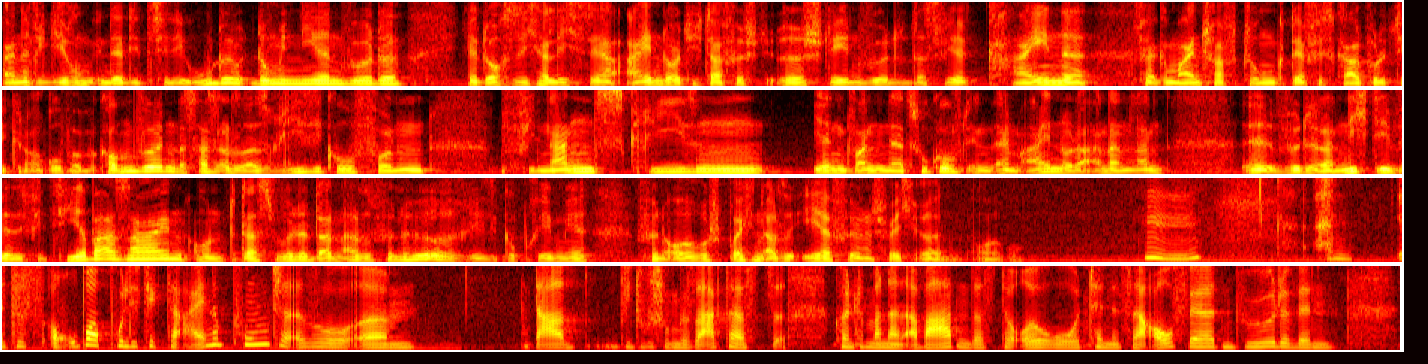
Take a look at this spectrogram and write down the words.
eine Regierung, in der die CDU dominieren würde, jedoch sicherlich sehr eindeutig dafür äh, stehen würde, dass wir keine Vergemeinschaftung der Fiskalpolitik in Europa bekommen würden. Das heißt also, das Risiko von Finanzkrisen irgendwann in der Zukunft in einem einen oder anderen Land äh, würde dann nicht diversifizierbar sein und das würde dann also für eine höhere Risikoprämie für einen Euro sprechen, also eher für einen schwächeren Euro. Hm. Ähm, jetzt ist Europapolitik der eine Punkt, also ähm da, wie du schon gesagt hast, könnte man dann erwarten, dass der Euro tendenziell aufwerten würde, wenn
